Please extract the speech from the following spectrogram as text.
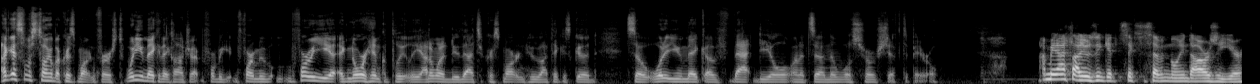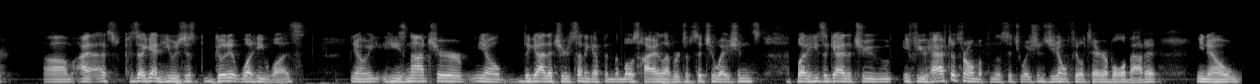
I guess let's talk about Chris Martin first. What do you make of that contract before we before we before we ignore him completely? I don't want to do that to Chris Martin, who I think is good. So, what do you make of that deal on its own? Then we'll sort of shift to payroll. I mean, I thought he was going to get six to seven million dollars a year. Um, I because again, he was just good at what he was. You know, he's not your, you know, the guy that you're setting up in the most high leverage of situations, but he's a guy that you, if you have to throw him up in those situations, you don't feel terrible about it. You know,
